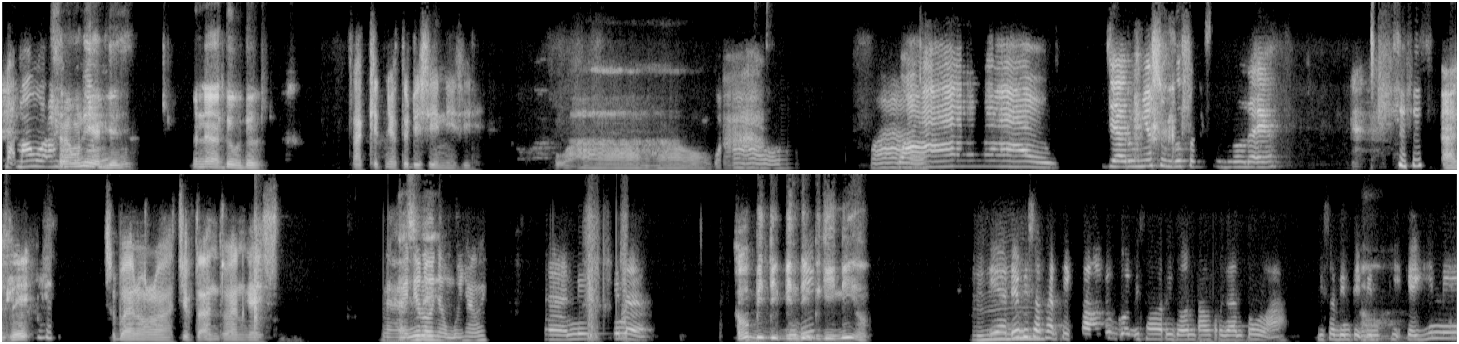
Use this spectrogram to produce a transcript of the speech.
Nggak mau orang Serem tua nih kayaknya. Benar tuh betul. Sakitnya tuh di sini sih. Wow. Wow. Wow. Wow. Wow. Jarumnya sungguh fleksibel dak ya. Asli. Subhanallah, ciptaan Tuhan, guys. Nah, ini loh Asli. nyamuknya, weh. Nah, ini, ini nah. Oh bintik-bintik begini yo. Iya, dia Hmm. bisa vertikal juga, bisa horizontal tergantung lah. Bisa bintik-bintik Oh. kayak gini.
